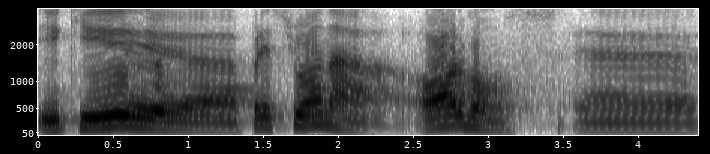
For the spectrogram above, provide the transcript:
e que uh, pressiona órgãos é,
